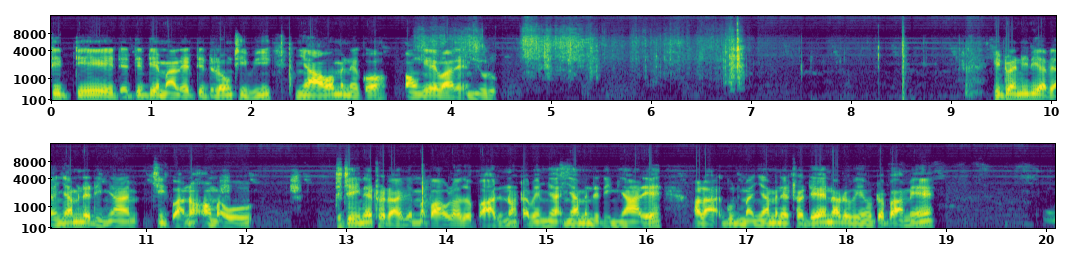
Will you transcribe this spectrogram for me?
1 1တဲ့1 1မှာလည်း1တစ်လုံးထိပြီးညာရောမနေ့ကောအောင်ခဲ့ပါတယ်အမျိုးတို့ ဒီ20တွေကဗျာညမနေ့ဒီညကြည့်ပါနော်အောင်မဟိုတစ်ချိန်နဲ့ထွက်တာလည်းမပါဘူးလားဆိုပါတယ်နော်ဒါပေမဲ့ညမနေ့ဒီများတယ်ဟုတ်လားအခုဒီမှာညမနေ့ထွက်တယ်နောက်တစ်ဝင်ကိုတွက်ပါမယ်ကို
